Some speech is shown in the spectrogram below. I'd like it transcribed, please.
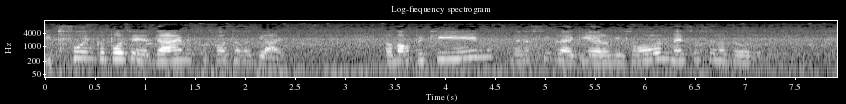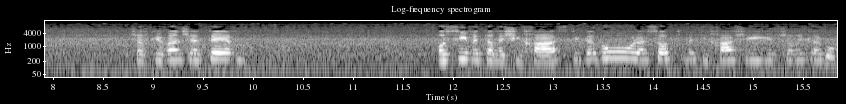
עטפו עם כפות הידיים את כפות הרגליים. המרפקים מנסים להגיע אל המזרון, מצח אל הבעולות. עכשיו, כיוון שאתם עושים את המשיכה, אז תדאגו לעשות מתיחה שהיא אפשרית לגוף.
